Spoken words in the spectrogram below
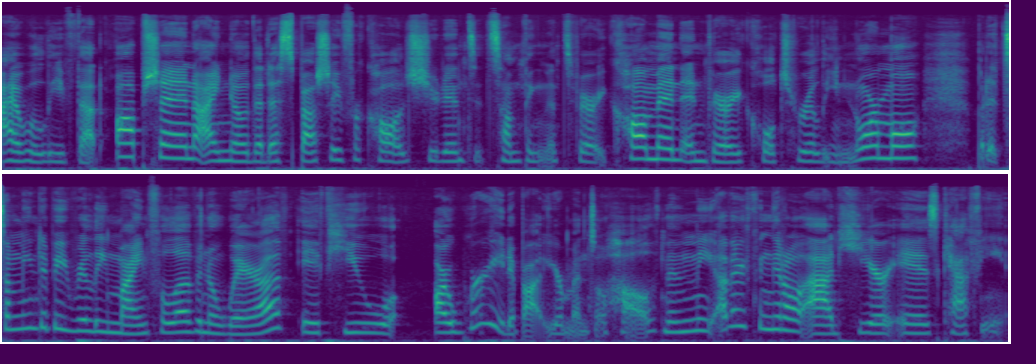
I will leave that option. I know that, especially for college students, it's something that's very common and very culturally normal, but it's something to be really mindful of and aware of if you are worried about your mental health. And the other thing that I'll add here is caffeine.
